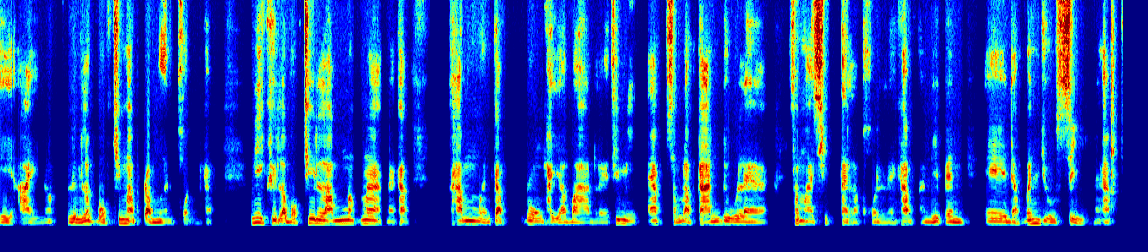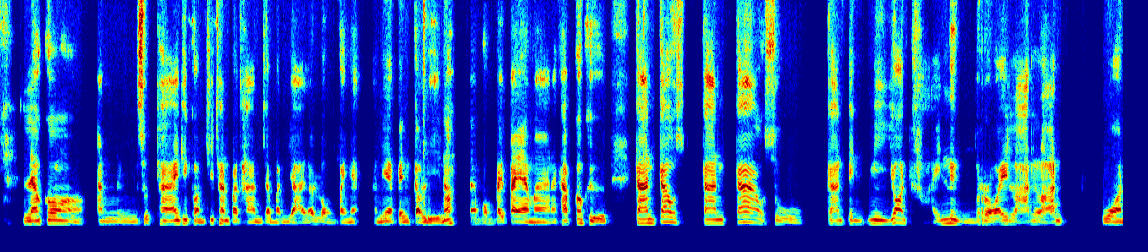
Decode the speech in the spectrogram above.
AI เนาะหรือระบบที่มาประเมินผลครับ นี่คือระบบที่ล้ำมากๆนะครับทำเหมือนกับโรงพยาบาลเลยที่มีแอปสำหรับการดูแลสมาชิกแต่ละคนเลยครับ อันนี้เป็น AW4 นะครับ แล้วก็อันหนึ่งสุดท้ายที่ก่อนที่ท่านประธานจะบรรยายแล้วลงไปเนี่ย อันนี้เป็นเกาหลีเนาะแต่ผมไปแปลมานะครับ ก็คือการก้าวการก้าวสู่การเป็นมียอดขายหนึ่งร้อยล้านล้านวอน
